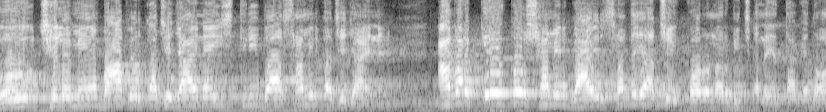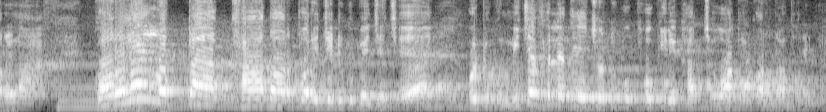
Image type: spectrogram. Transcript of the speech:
বহু ছেলে, মেয়ে বাপের কাছে যায় না স্ত্রী বা স্বামীর কাছে যায় না আবার কেউ কেউ স্বামীর গায়ের সাথে আছে, করোনার বিছানে, তাকে ধরে না। করোনার লোকটা খাওয়া দাওয়ার পরে যেটুকু বেঁচেছে, ওটুকু নিচে ফেলে দিয়েছে, ওটুকু ফকিরে খাচ্ছে, ওকে করোনা ধরে না।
